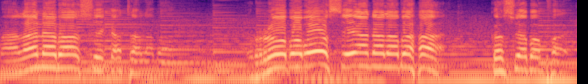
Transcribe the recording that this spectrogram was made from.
Malanaba sekatalaba. Robobo se analabaha. Koswabampai.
